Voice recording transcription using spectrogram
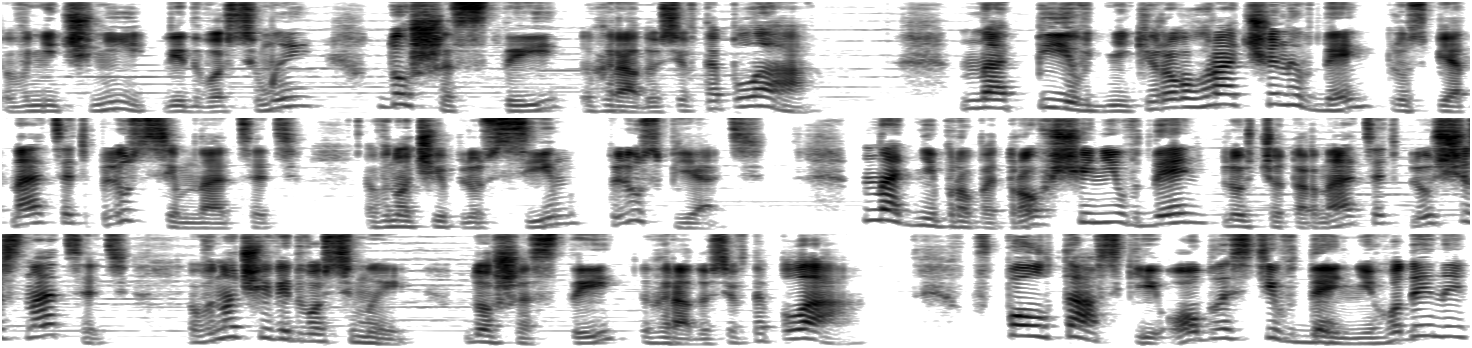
в нічні від 8 до 6 градусів тепла. На півдні Кіровоградщини в день плюс 15, плюс 17, вночі плюс 7, плюс 5. На Дніпропетровщині в день плюс 14, плюс 16, вночі від 8 до 6 градусів тепла. В Полтавській області в денні години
